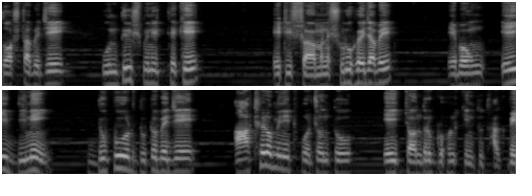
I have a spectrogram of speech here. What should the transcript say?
দশটা বেজে উনত্রিশ মিনিট থেকে এটি মানে শুরু হয়ে যাবে এবং এই দিনেই দুপুর দুটো বেজে আঠেরো মিনিট পর্যন্ত এই চন্দ্রগ্রহণ কিন্তু থাকবে।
